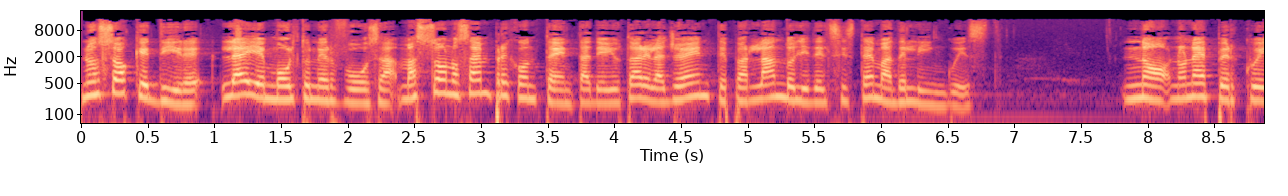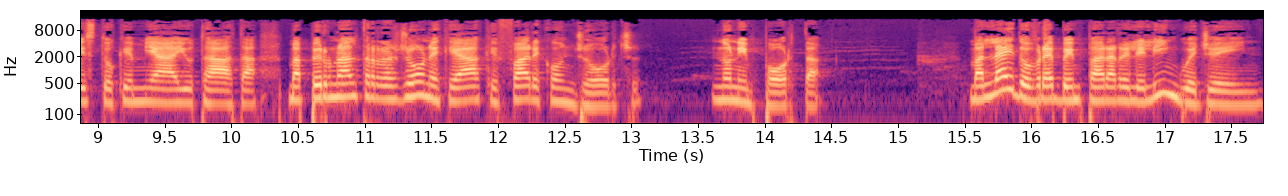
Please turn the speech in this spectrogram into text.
Non so che dire, lei è molto nervosa, ma sono sempre contenta di aiutare la gente parlandogli del sistema del linguist. No, non è per questo che mi ha aiutata, ma per un'altra ragione che ha a che fare con George. Non importa. Ma lei dovrebbe imparare le lingue, Jane.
